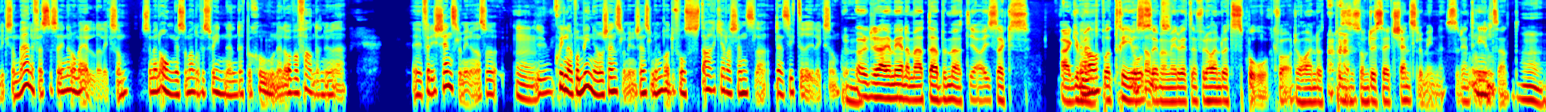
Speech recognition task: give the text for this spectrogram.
liksom manifesta sig när de är äldre. Liksom. Som en ångest som aldrig försvinner, en depression eller vad fan det nu är. Eh, För det är känslominnen. Alltså, mm. det skillnad på minnen och känslominnen. Känslominnen bara du får en stark jävla känsla. Den sitter i liksom. Och det är där jag menar med att där bemöter jag Isaks argument Ja, på att tre år så är man medveten, för du har ändå ett spår kvar. Du har ändå, ett, precis som du säger, ett känslominne. Så det är inte Mm. helt sant. Mm.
